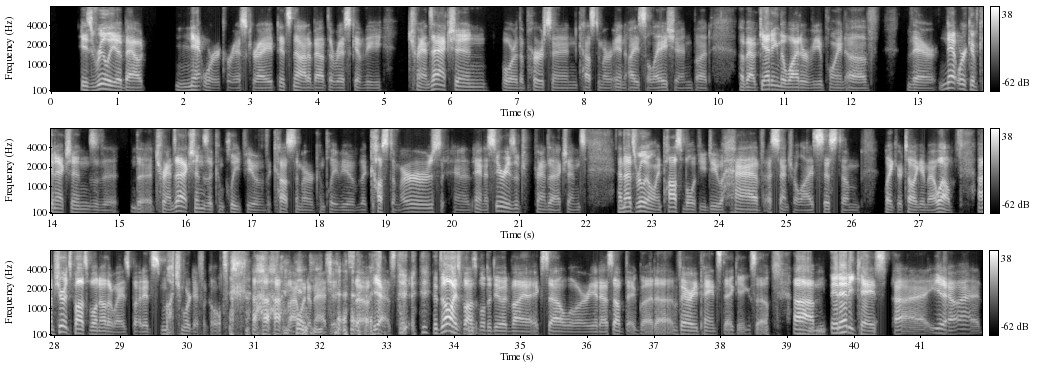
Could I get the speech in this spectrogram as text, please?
is really about network risk, right? It's not about the risk of the transaction or the person, customer in isolation, but about getting the wider viewpoint of their network of connections, the the transactions, a complete view of the customer, complete view of the customers, and a, and a series of transactions. And that's really only possible if you do have a centralized system like you're talking about. Well, I'm sure it's possible in other ways, but it's much more difficult, um, I would imagine. So yes, it's always possible to do it via Excel or you know something, but uh, very painstaking. So um, mm-hmm. in any case, uh, you know. Uh,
